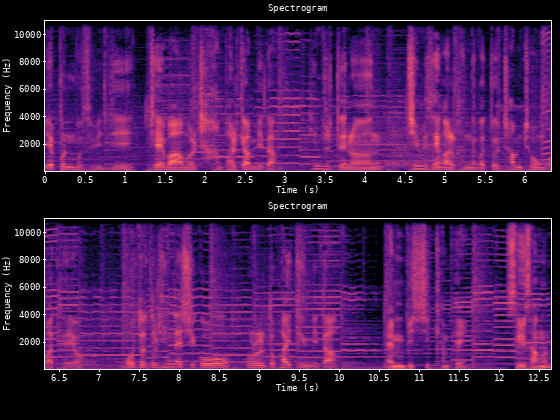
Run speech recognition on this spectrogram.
예쁜 모습인지 제 마음을 참 밝게 합니다. 힘들 때는 취미생활 갖는 것도 참 좋은 것 같아요. 모두들 힘내시고 오늘도 화이팅입니다. MBC 캠페인 세상은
